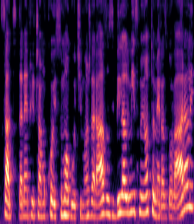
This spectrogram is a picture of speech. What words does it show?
Sad da ne pričamo koji su mogući možda razlozi bili, ali mi smo i o tome razgovarali.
